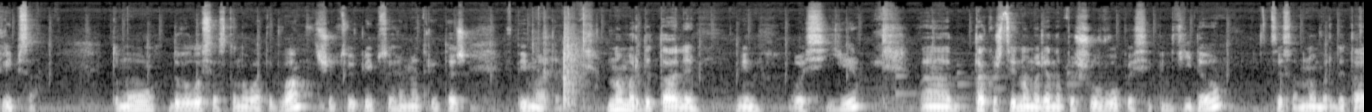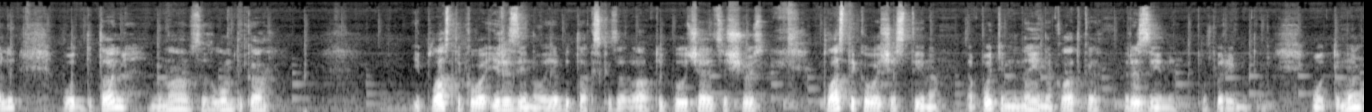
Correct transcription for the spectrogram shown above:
кліпса. Тому довелося сканувати два, щоб цю кліпсу геометрію теж впіймати. Номер деталі він ось є. Також цей номер я напишу в описі під відео. Це сам номер деталі. От деталь, вона взагалом така і пластикова, і резинова, я би так сказав. А, тут виходить щось пластикова частина, а потім на неї накладка резини по периметру. От, тому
